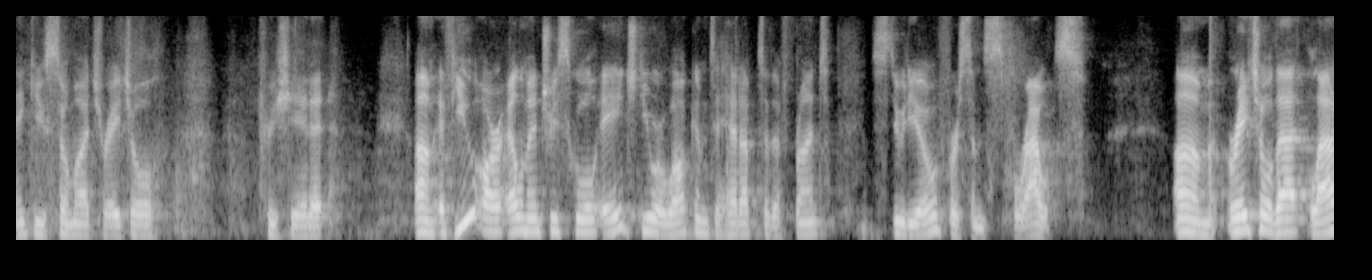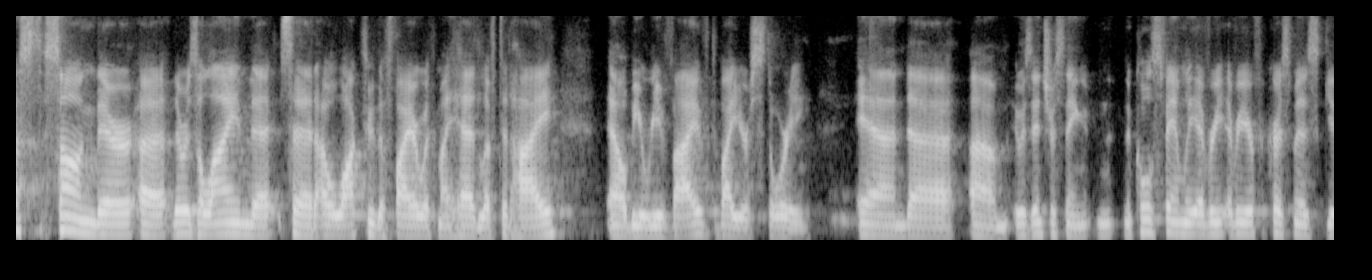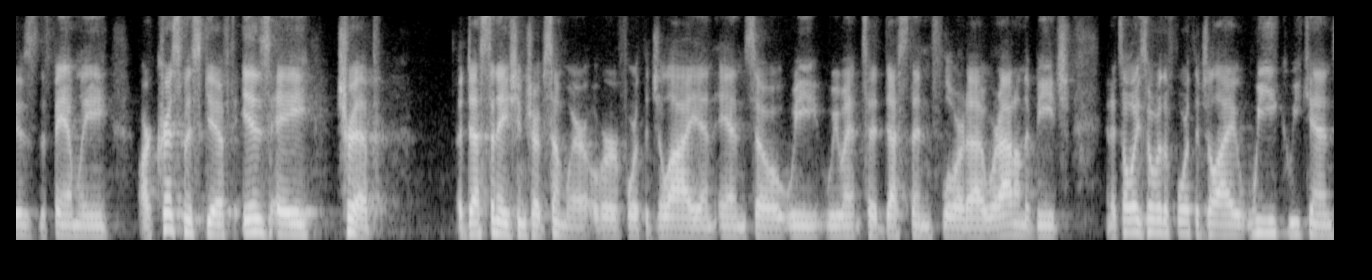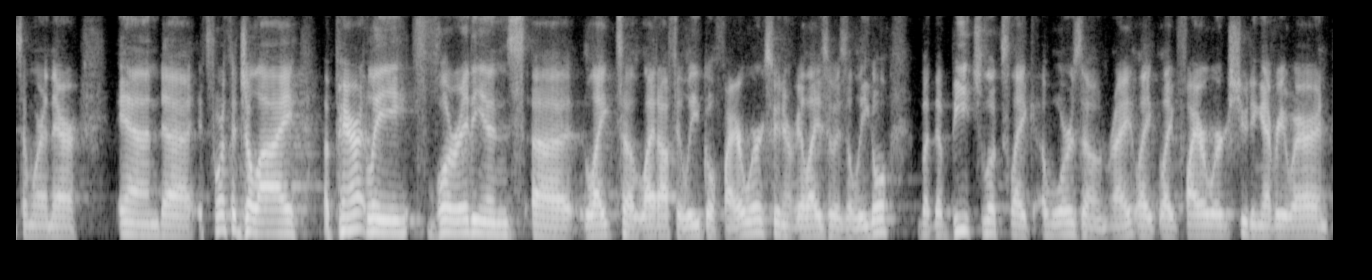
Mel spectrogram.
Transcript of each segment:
Thank you so much, Rachel. Appreciate it. Um, if you are elementary school aged, you are welcome to head up to the front studio for some sprouts. Um, Rachel, that last song there, uh, there was a line that said, I will walk through the fire with my head lifted high, and I'll be revived by your story. And uh, um, it was interesting. Nicole's family, every, every year for Christmas, gives the family our Christmas gift is a trip a destination trip somewhere over Fourth of July, and and so we we went to Destin, Florida. We're out on the beach, and it's always over the Fourth of July week, weekend, somewhere in there. And uh, it's Fourth of July. Apparently, Floridians uh, like to light off illegal fireworks. We didn't realize it was illegal, but the beach looks like a war zone, right? Like like fireworks shooting everywhere, and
